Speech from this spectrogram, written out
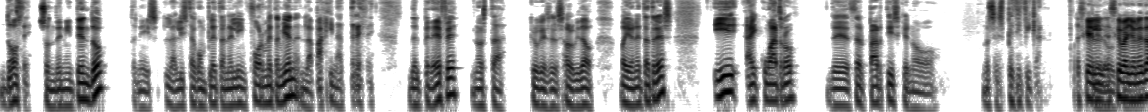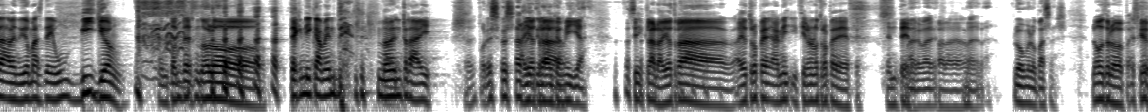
12 son de Nintendo. Tenéis la lista completa en el informe también, en la página 13 del PDF. No está, creo que se les ha olvidado, Bayonetta 3. Y hay cuatro de third parties que no, no se especifican. Es que, el- es que Bayonetta ha vendido más de un billón. Entonces no lo. técnicamente no entra ahí. ¿Sabes? Por eso se ha Hay otra- camilla. Sí, claro, hay otra. Hay otro, hicieron otro PDF entero. Vale, vale, para- vale, vale. Luego me lo pasas. Luego te lo. Es que,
